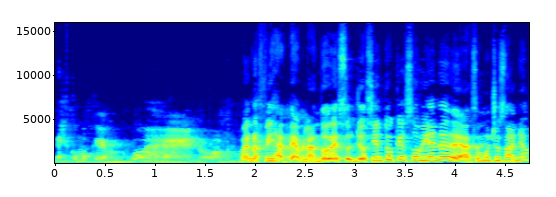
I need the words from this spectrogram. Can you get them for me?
es como que, bueno, vamos a Bueno, fíjate, hablando de eso, yo siento que eso viene de hace muchos años.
